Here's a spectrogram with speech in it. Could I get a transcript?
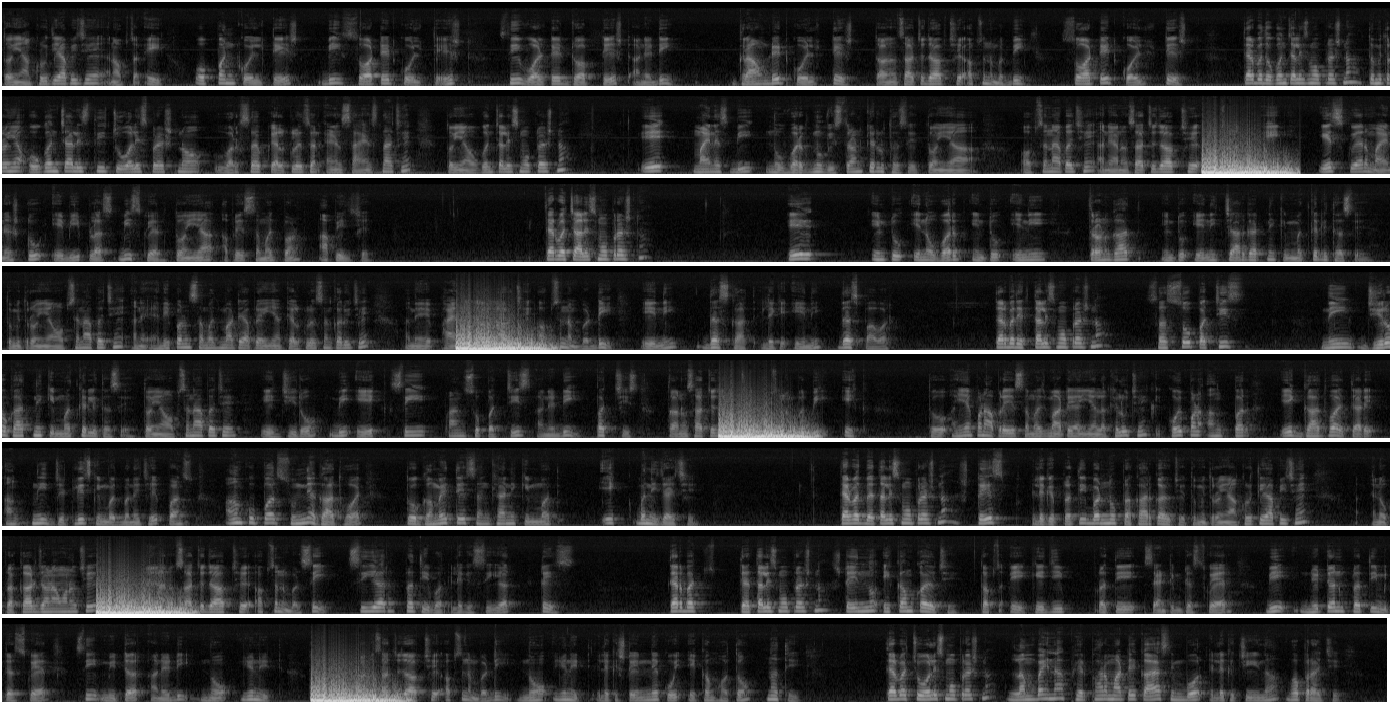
તો અહીં આકૃતિ આપી છે અને option A open coil test B shorted coil test C voltage drop test અને ડી ગ્રાઉન્ડેડ કોઇલ ટેસ્ટ તો આનો સાચો જવાબ છે option number B shorted coil test ત્યારબાદ ઓગણચાલીસમો પ્રશ્ન. તો મિત્રો અહીંયા ઓગણચાલીસથી ચુવાલીસ પ્રશ્નો વર્કશોપ કેલ્ક્યુલેશન એન્ડ સાયન્સના છે. તો અહીંયા ઓગણચાલીસમો પ્રશ્ન. એ માઇનસ બીનું વર્ગનું વિસ્તરણ કેટલું થશે? તો અહીંયા ઓપ્શન આપે છે અને આનો સાચો જવાબ છે એ A square minus two A B plus B square તો અહીંયા આપણે સમજ પણ આપી છે. ત્યારબાદ ચાલીસમો પ્રશ્ન. એ ઇન્ટુ એનો વર્ગ ઇન્ટુ એની ત્રણ ઘાત ઇન્ટુ એની ચાર ઘાતની કિંમત કેટલી થશે? તો મિત્રો અહીંયા ઓપ્શન આપે છે અને એની પણ સમજ માટે આપણે અહીંયા કેલ્ક્યુલેશન કર્યું છે અને ફાઇનલ આવે છે ઓપ્શન નંબર ડી એની દસ ઘાત, એટલે કે એની દસ પાવર ત્યારબાદ એકતાલીસમો પ્રશ્ન, છસો પચીસની જીરો ઘાતની કિંમત કેટલી થશે? તો અહીંયા ઓપ્શન આપે છે એ જીરો, બી એક, સી પાંચસો પચીસ અને ડી પચીસ. તો આનો સાચો જવાબ છે ઓપ્શન નંબર બી એક. તો અહીંયા પણ આપણે એ સમજ માટે અહીંયા લખેલું છે કે કોઈ પણ અંક પર એક ઘાત હોય ત્યારે અંકની જેટલી જ કિંમત બને છે, પણ અંક ઉપર શૂન્ય ઘાત હોય તો ગમે તે સંખ્યાની કિંમત એક બની જાય છે. ત્યારબાદ બેતાલીસમો પ્રશ્ન સ્ટેસ એટલે કે પ્રતિબળનો પ્રકાર કયો છે? તો મિત્રો અહીંયા આકૃતિ આપી છે. એનો પ્રકાર જણાવવાનો છે. આનો સાચો જવાબ છે ઓપ્શન નંબર સી સિયર પ્રતિબળ એટલે કે સિયર ટેસ ત્યારબાદ તેતાલીસમો પ્રશ્ન સ્ટેનનો એકમ કયો છે? તો ઓપ્શન એ, કેજી પ્રતિ સેન્ટીમીટર સ્ક્વેર, બી ન્યૂટન પ્રતિ મીટર સ્ક્વેર, સી મીટર અને ડી નો યુનિટ. સાચો જવાબ છે option number D no unit, એટલે કે સ્ટ્રેનને કોઈ એકમ હોતો નથી. ત્યારબાદ ચોવાલીસમો પ્રશ્ન, લંબાઈના ફેરફાર માટે કયા સિમ્બોલ, એટલે કે ચિહ્ન, વપરાય છે?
